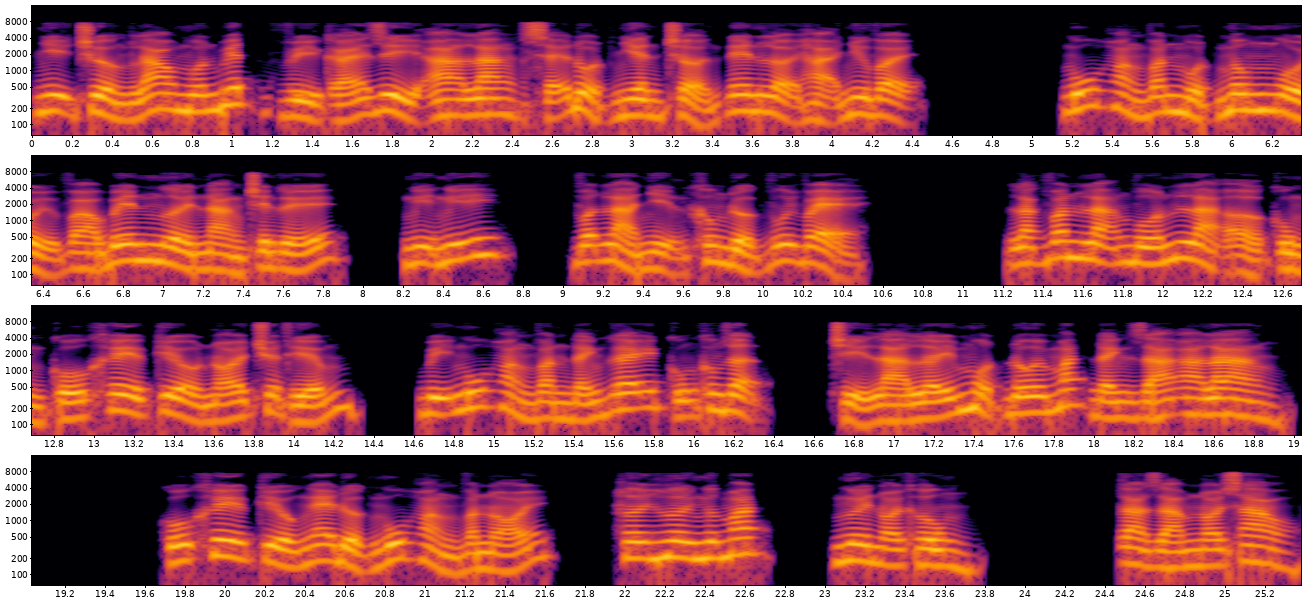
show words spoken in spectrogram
Nhị trưởng lao muốn biết vì cái gì A lang sẽ đột nhiên trở nên lợi hại như vậy. Ngũ Hoàng Văn một mông ngồi vào bên người nàng trên ghế, nghĩ nghĩ, vẫn là nhịn không được vui vẻ. Lạc Văn lãng vốn là ở cùng cố khê kiều nói chuyện thiếm, bị ngũ Hoàng Văn đánh gãy cũng không giận, chỉ là lấy một đôi mắt đánh giá A-lang. Cố khê kiều nghe được ngũ Hoàng Văn nói, hơi hơi ngước mắt, ngươi nói không? Ta dám nói sao?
